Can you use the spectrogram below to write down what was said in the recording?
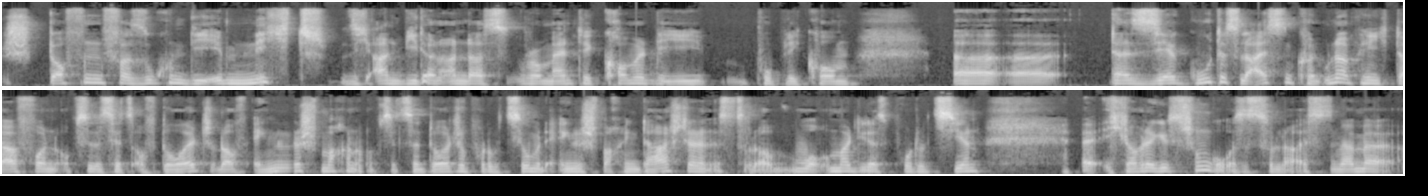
Stoffen versuchen, die eben nicht sich anbiedern an das Romantic Comedy Publikum, äh, äh, da sehr Gutes leisten können, unabhängig davon, ob sie das jetzt auf Deutsch oder auf Englisch machen, ob es jetzt eine deutsche Produktion mit englischsprachigen Darstellern ist oder wo auch immer die das produzieren. Äh, ich glaube, da gibt es schon Großes zu leisten. Wir haben, ja,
